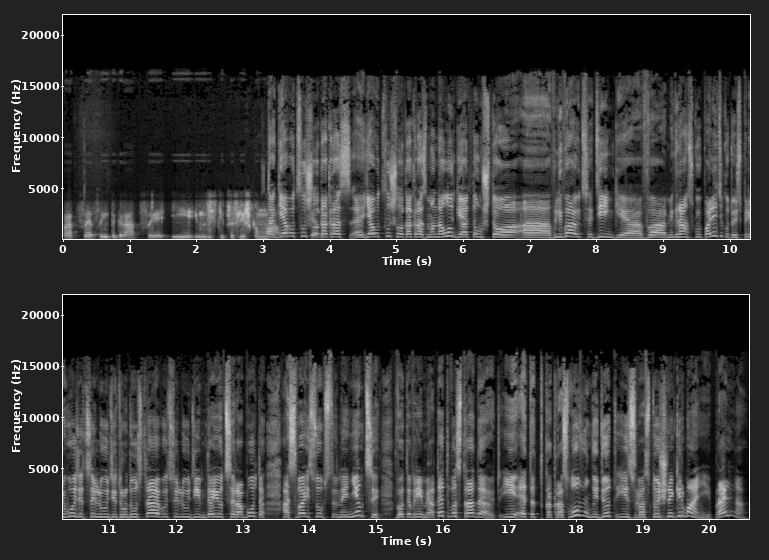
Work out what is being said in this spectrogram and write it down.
процесса интеграции и инвестиций слишком мало. Так я вот слышала Это... как раз, я вот слышала как раз монологи о том, что а, вливаются деньги в мигрантскую политику, то есть привозятся люди, трудоустраиваются устраиваются люди, им дается работа, а свои собственные немцы в это время от этого страдают. И этот как раз лозунг идет из Восточной Германии, правильно?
